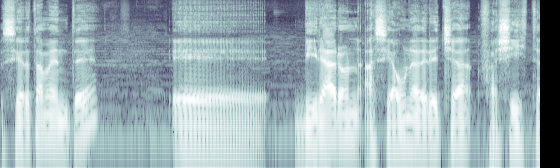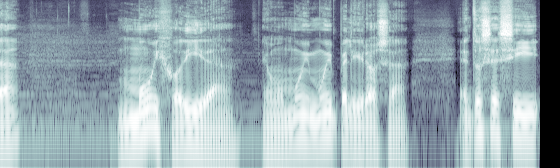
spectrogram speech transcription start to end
ciertamente eh, viraron hacia una derecha fascista muy jodida, muy, muy peligrosa. Entonces sí,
